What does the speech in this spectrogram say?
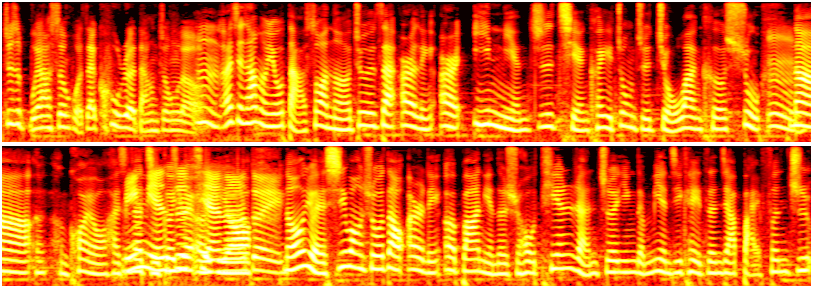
就是不要生活在酷热当中了。嗯，而且他们有打算呢，就是在二零二一年。之前可以种植九万棵树。嗯，那很快哦，还是在几个月而已哦。对，然后也希望说到二零二八年的时候，天然遮阴的面积可以增加百分之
